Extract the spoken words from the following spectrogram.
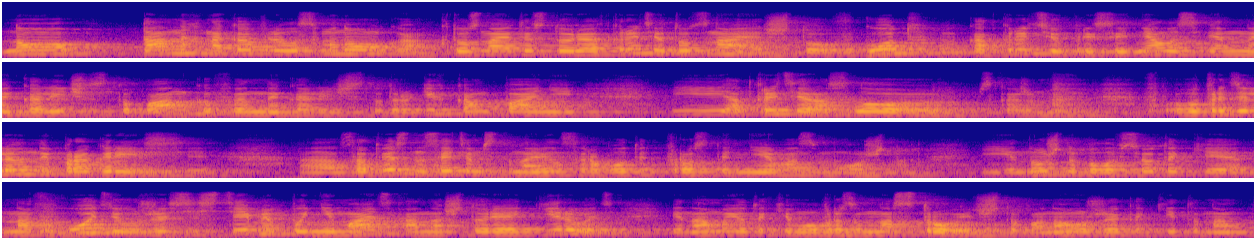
Но данных накапливалось много. Кто знает историю открытия, тот знает, что в год к открытию присоединялось энное количество банков, энное количество других компаний, и открытие росло, скажем, в определенной прогрессии. А, соответственно, с этим становилось работать просто невозможно. И нужно было все-таки на входе уже системе понимать, а на что реагировать, и нам ее таким образом настроить, чтобы она уже какие-то нам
